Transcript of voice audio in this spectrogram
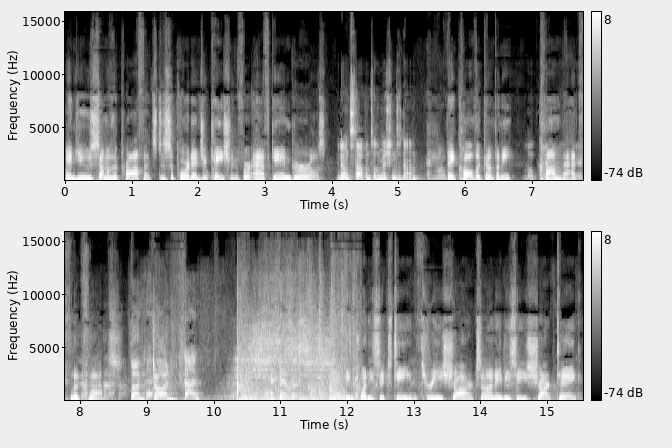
and use some of the profits to support education for Afghan girls. We don't stop until the mission's done. They call the company Combat Flip Flops. Done. Done. Done. In 2016, three sharks on ABC's Shark Tank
